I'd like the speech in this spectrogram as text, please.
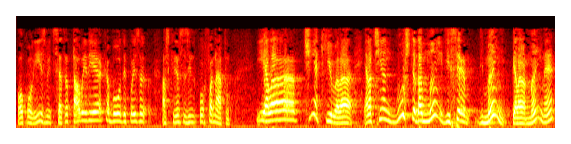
o alcoolismo, etc, tal, ele acabou depois as crianças indo para o orfanato. E ela tinha aquilo, ela, ela tinha angústia da mãe, de ser de mãe, pela mãe, né?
